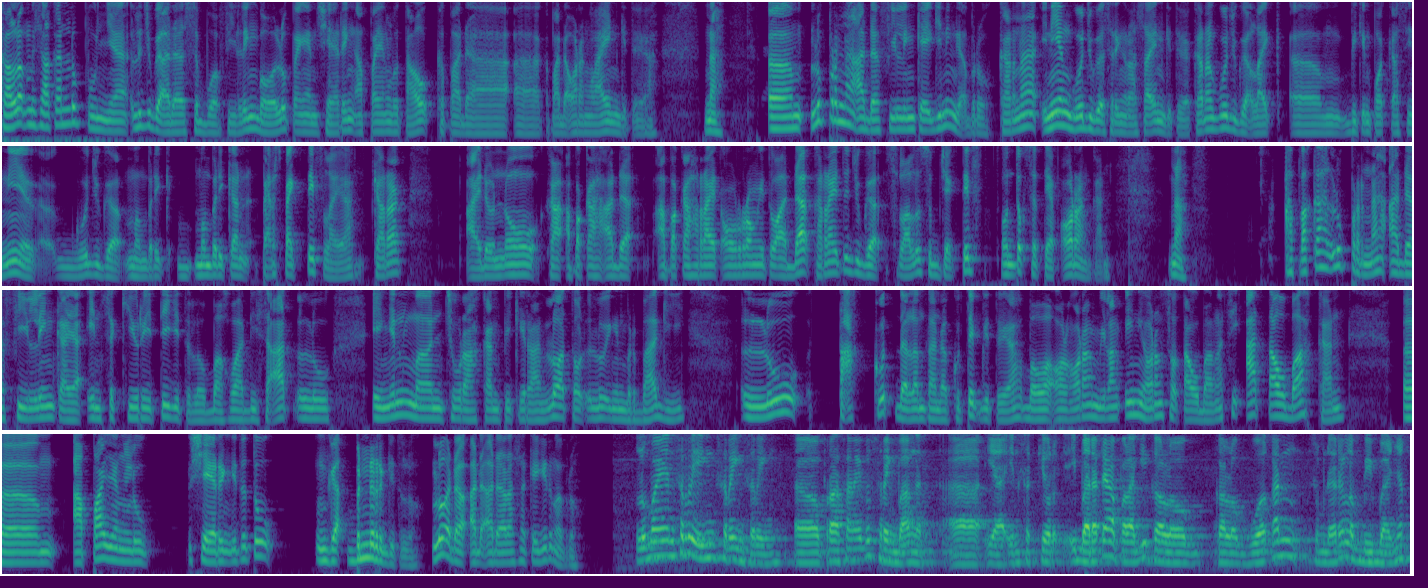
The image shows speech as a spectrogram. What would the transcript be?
kalau misalkan lu punya, lu juga ada sebuah feeling bahwa lu pengen sharing apa yang lu tahu kepada uh, kepada orang lain gitu ya. Nah, Um, lu pernah ada feeling kayak gini nggak bro? Karena ini yang gue juga sering rasain gitu ya. Karena gue juga like um, bikin podcast ini ya, gue juga memberi memberikan perspektif lah ya. Karena I don't know apakah ada apakah right or wrong itu ada karena itu juga selalu subjektif untuk setiap orang kan. Nah, apakah lu pernah ada feeling kayak insecurity gitu loh bahwa di saat lu ingin mencurahkan pikiran lu atau lu ingin berbagi, lu takut dalam tanda kutip gitu ya bahwa orang-orang bilang ini orang so tahu banget sih atau bahkan um, apa yang lu sharing itu tuh nggak bener gitu loh. Lu ada ada ada rasa kayak gitu nggak bro? Lumayan sering, sering, sering. Uh, perasaan itu sering banget. Uh, ya insecure. Ibaratnya apalagi kalau kalau gua kan sebenarnya lebih banyak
